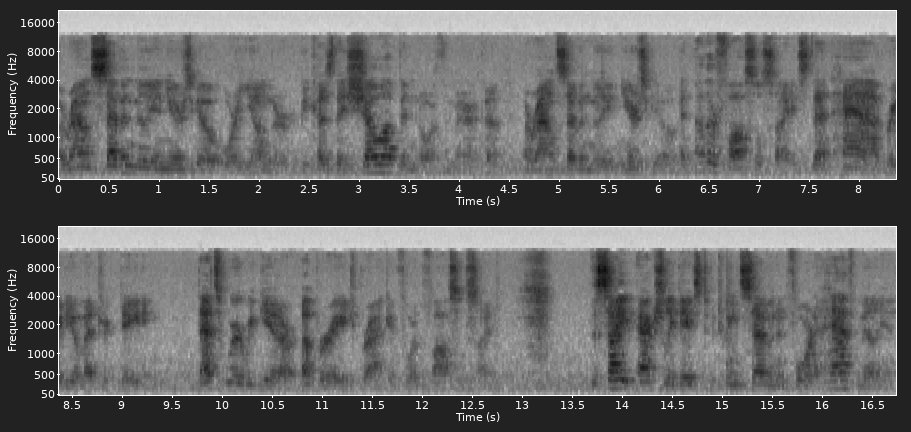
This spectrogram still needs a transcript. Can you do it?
around 7 million years ago or younger because they show up in North America around 7 million years ago at other fossil sites that have radiometric dating. That's where we get our upper age bracket for the fossil site. The site actually dates to between 7 and 4.5 million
